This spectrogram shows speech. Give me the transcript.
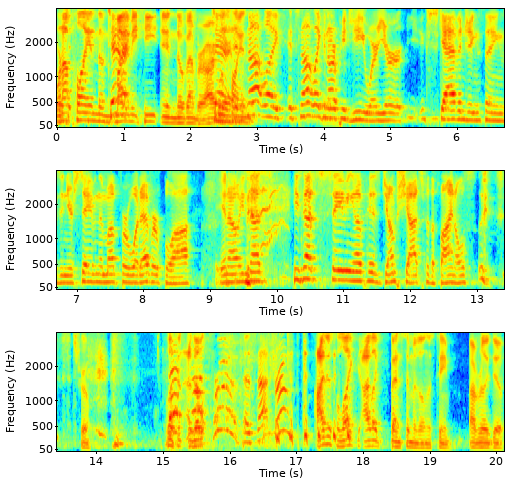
We're not playing the Tanner- Miami Heat in November. All right, we're playing. it's not like it's not like an RPG where you're scavenging things and you're saving them up for whatever blah. You know, he's not he's not saving up his jump shots for the finals. It's true. Listen, that's not the- That's not true. I just like I like Ben Simmons on this team. I really do.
